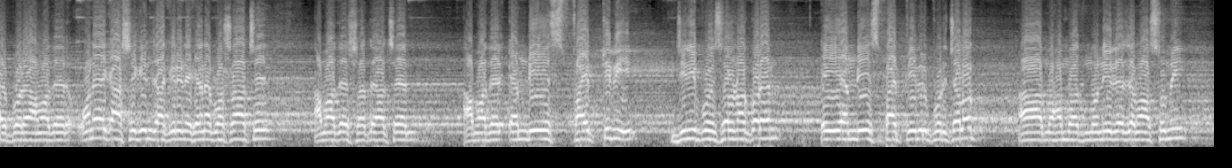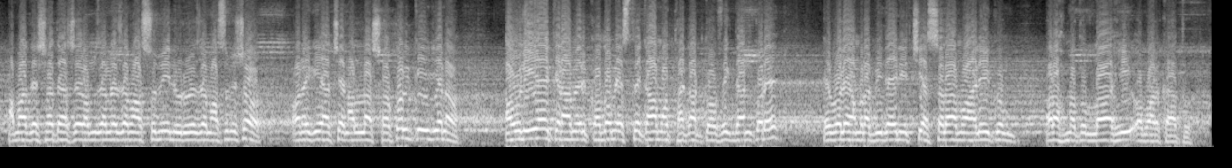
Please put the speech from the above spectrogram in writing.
এরপরে আমাদের অনেক আশেকিন জাকিরিন এখানে বসা আছে। আমাদের সাথে আছেন আমাদের এমডিএস ফাইভ টিভি, যিনি পরিচালনা করেন। এই এমডিএস ফাইভ টিভির পরিচালক মোহাম্মদ মনির রেজা মাসুমি। আমাদের সাথে আছে রমজান রেজা মাসুমি নুরুল রেজা মাসুমি সহ অনেকেই আছেন। আল্লাহ সকলকেই যেন আউলিয়া কেরামের কদম ইস্তেকামত থাকার তৌফিক দান করে। এ বলে আমরা বিদায় নিচ্ছি। আসসালামু আলাইকুম রহমতুল্লাহি ওবরকাতু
